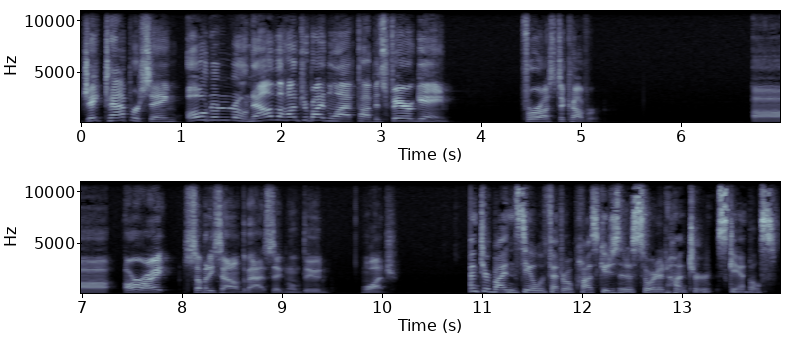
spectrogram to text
Jake Tapper saying, Oh, no, no, no. Now the Hunter Biden laptop is fair game for us to cover. Uh, all right. Somebody sound out the bat signal, dude. Watch. Hunter Biden's deal with federal prosecutors and assorted Hunter scandals.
